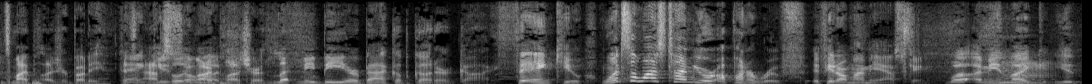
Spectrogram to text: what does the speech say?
It's my pleasure, buddy. It's Thank you absolutely so my much. pleasure. Let me be your backup gutter guy. Thank you. When's the last time you were up on a roof, if you don't mind me asking? Well, I mean, like, you,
